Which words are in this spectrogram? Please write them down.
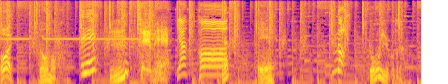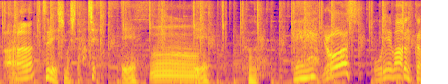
おい。どうも。え？ん？てめやっほー。え？ええ。などういうことだ？ああ？失礼しました。ちええ。うーん。ええ。ふう。へえ。よーし！俺はくんくん。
